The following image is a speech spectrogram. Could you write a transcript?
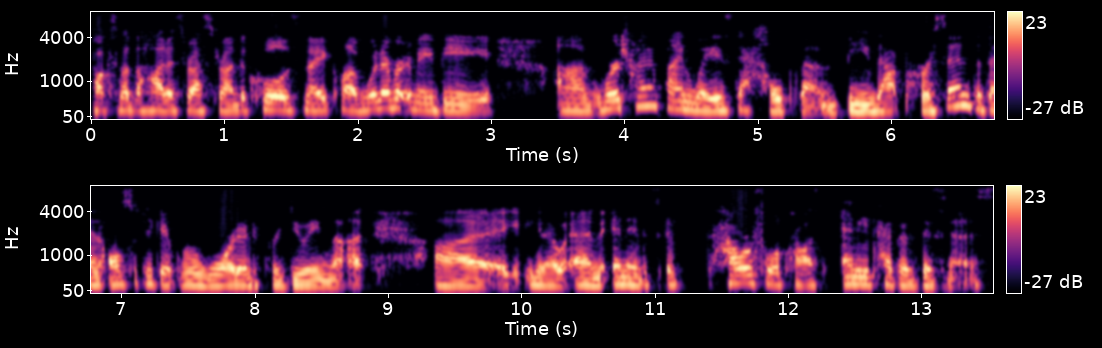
talks about the hottest restaurant, the coolest nightclub, whatever it may be. Um, we're trying to find ways to help them be that person, but then also to get rewarded for doing that. Uh, you know, and, and it's, it's, powerful across any type of business.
